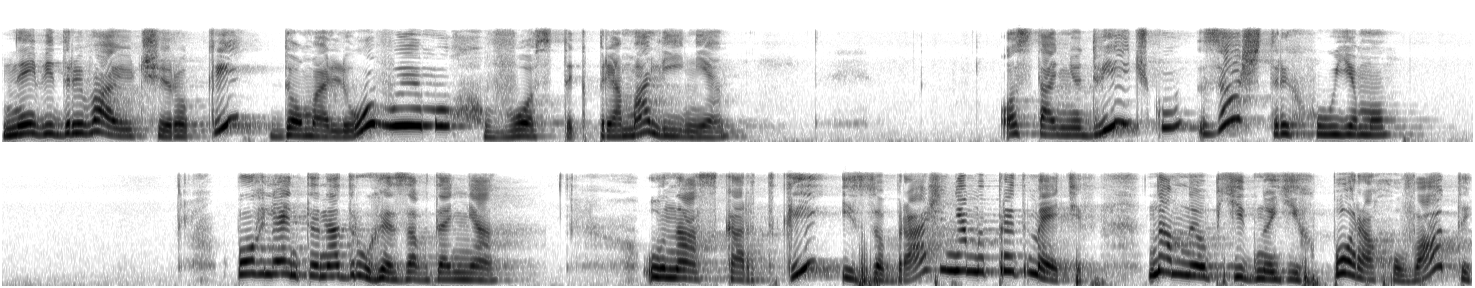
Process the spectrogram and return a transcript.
Не відриваючи роки, домальовуємо хвостик, пряма лінія. Останню двічку заштрихуємо. Погляньте на друге завдання. У нас картки із зображеннями предметів. Нам необхідно їх порахувати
